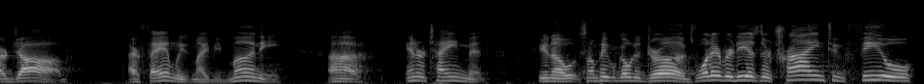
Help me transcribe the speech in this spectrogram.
our job, our families, maybe, money, uh, entertainment. You know, some people go to drugs, whatever it is, they're trying to fill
